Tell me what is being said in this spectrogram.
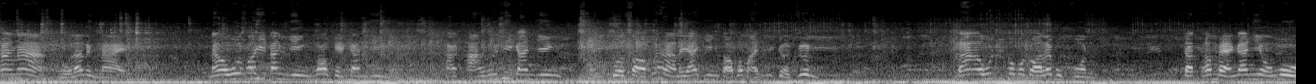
ข้างหน้าหมู่ละหนึ่งนายนำอาวุธเข้าที่ตั้งยิงมอบเขตการยิงหากถางพื้นที่การยิง ตรวจสอบเพื่อหาระยะยิงต่อเป้าหมายที่เกิดขึ้นสร้างอาวุธยุทโธปกรณ์และบุคคล จัดทำแผนการยิงของหมู่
